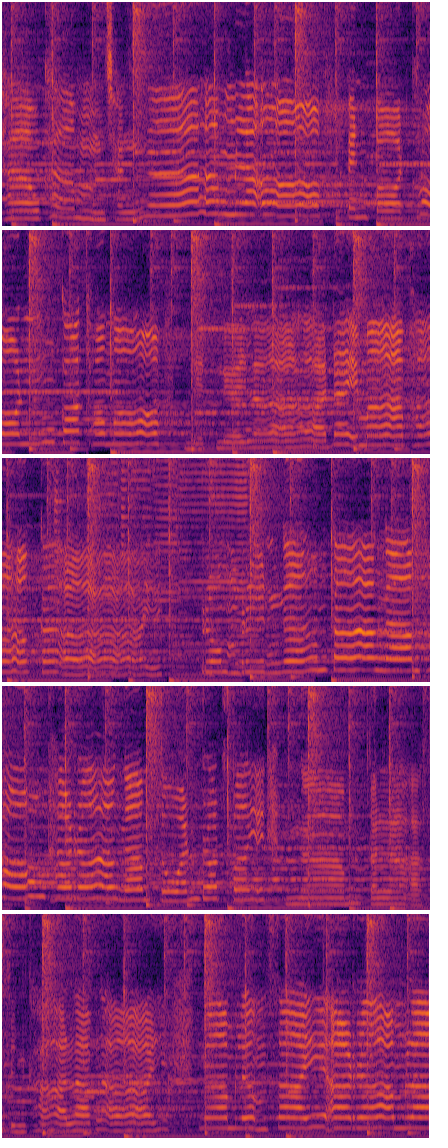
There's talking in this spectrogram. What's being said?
ชาวคำช่างงามละออเป็นปอดคนกทมเหน็ดเหนื่อยลาได้มาพักกายร่มรื่นงามตางามท้องทารางามสวนรถไฟ งามตลาดสินค้าหลากหลาย งามเลื่อมใสอารามล้ำ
